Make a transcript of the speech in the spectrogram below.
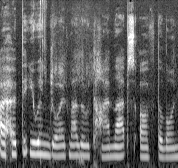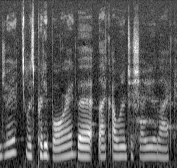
I hope that you enjoyed my little time lapse of the laundry. It was pretty boring, but like I wanted to show you like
